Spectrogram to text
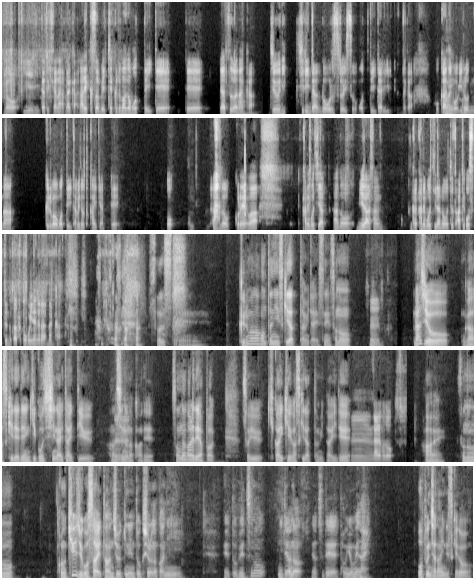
の家に行った時かな、なんか、アレックスはめっちゃ車が持っていて、で、やつはなんか、12シリンダーのロールスロイスを持っていたり、なんか、他にもいろんな車を持っていたみたいなこと書いてあって、お、あの、これは、金持ちや、あの、ミュラーさんが金持ちなのをちょっと当てこすってんのかとか思いながら、なんか、そうですね。車が本当に好きだったみたいですね。その、うん。ラジオが好きで電気工事士になりたいっていう話の中で、その流れでやっぱそういう機械系が好きだったみたいで、うん、なるほど。はい。その、この95歳誕生記念特集の中に、えっ、と、別の似たようなやつで、多分読めない。オープンじゃないんですけど、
